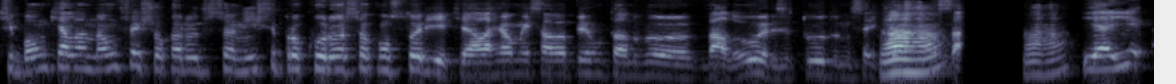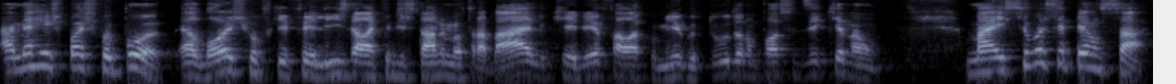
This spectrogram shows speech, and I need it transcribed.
que bom que ela não fechou com a nutricionista e procurou a sua consultoria, que ela realmente estava perguntando valores e tudo, não sei o que. Uhum. Uhum. E aí, a minha resposta foi: pô, é lógico que eu fiquei feliz dela acreditar no meu trabalho, querer falar comigo tudo, eu não posso dizer que não. Mas se você pensar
